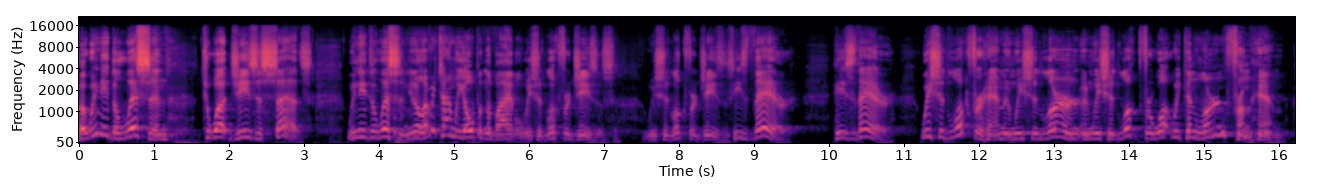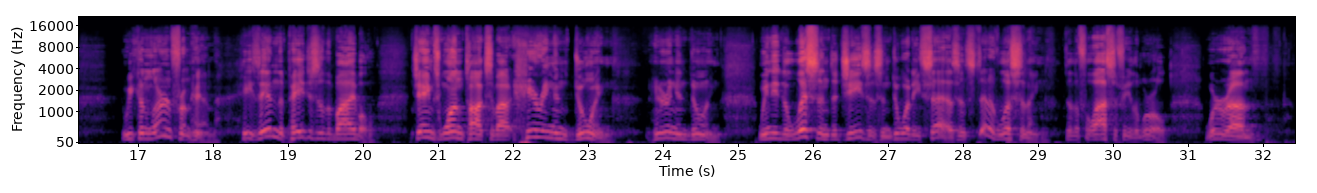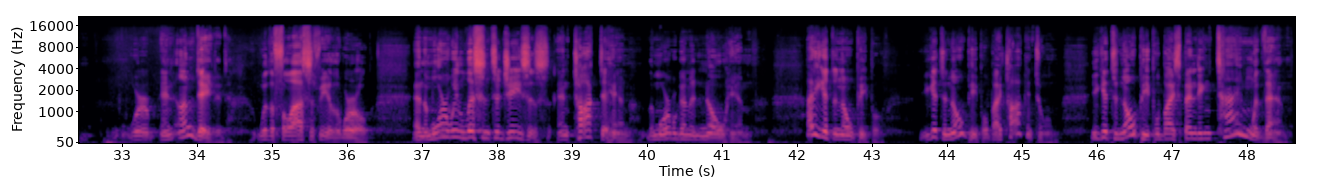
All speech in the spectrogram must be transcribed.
But we need to listen to what Jesus says. We need to listen. You know, every time we open the Bible, we should look for Jesus. We should look for Jesus. He's there. He's there. We should look for him and we should learn and we should look for what we can learn from him. We can learn from him. He's in the pages of the Bible. James 1 talks about hearing and doing. Hearing and doing. We need to listen to Jesus and do what he says instead of listening to the philosophy of the world. We're, um, we're inundated with the philosophy of the world. And the more we listen to Jesus and talk to him, the more we're going to know him. How do you get to know people? You get to know people by talking to them. You get to know people by spending time with them.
